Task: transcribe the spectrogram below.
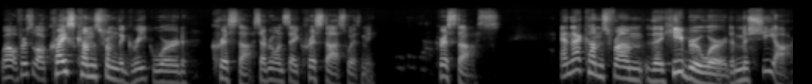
Well, first of all, Christ comes from the Greek word Christos. Everyone say Christos with me. Christos. And that comes from the Hebrew word Mashiach.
